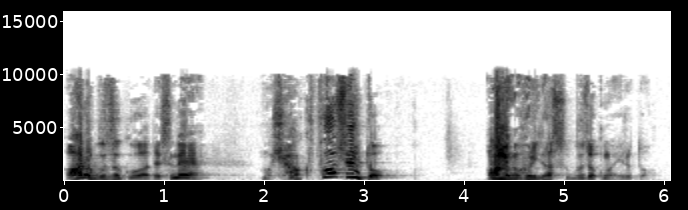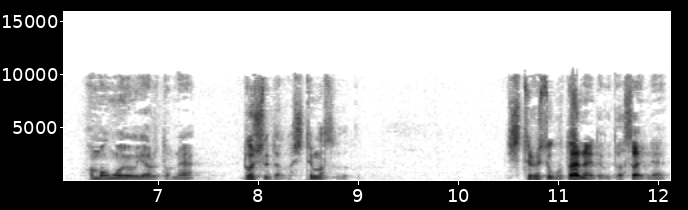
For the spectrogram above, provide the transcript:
ある部族はですね、もう100%雨が降り出す部族がいると。雨乞いをやるとね。どうしてだか知ってます？知ってる人答えないでくださいね。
